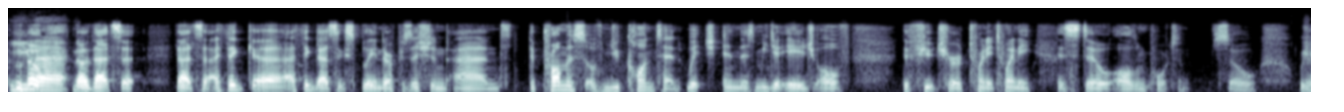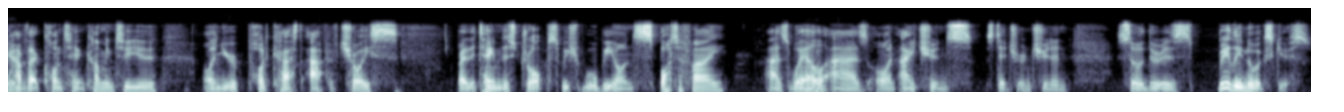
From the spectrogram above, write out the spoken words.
You, no, uh, no, that's it. That's it. I think uh, I think that's explained our position and the promise of new content, which in this media age of the future 2020 is still all important. So we True. have that content coming to you on your podcast app of choice. By the time this drops, we will be on Spotify as well Mm-hmm. as on iTunes, Stitcher, and TuneIn. So there is really no excuse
